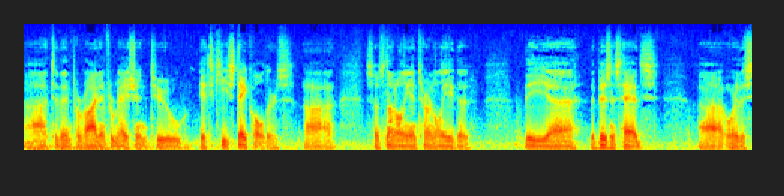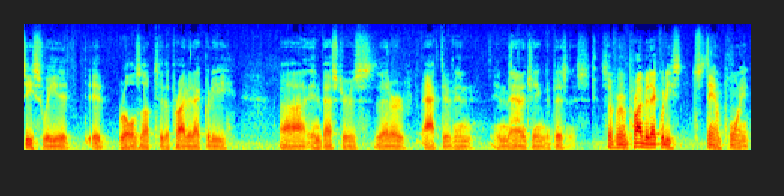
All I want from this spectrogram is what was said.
uh, to then provide information to its key stakeholders. Uh, so it's not only internally the the uh, the business heads uh, or the C-suite. It, it rolls up to the private equity uh, investors that are active in, in managing the business. So, from a private equity standpoint,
